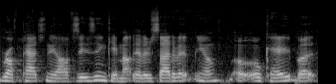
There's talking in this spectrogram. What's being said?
rough patch in the offseason, came out the other side of it, you know, okay. But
